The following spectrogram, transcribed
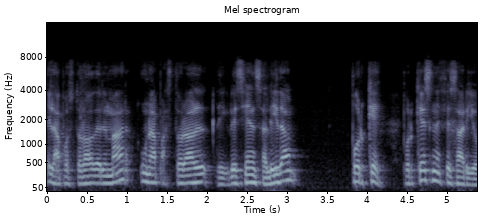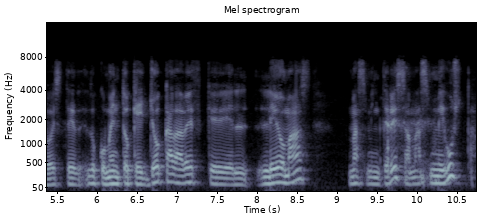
El Apostolado del Mar, una pastoral de iglesia en salida, ¿por qué? ¿Por qué es necesario este documento que yo cada vez que leo más, más me interesa, más me gusta?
